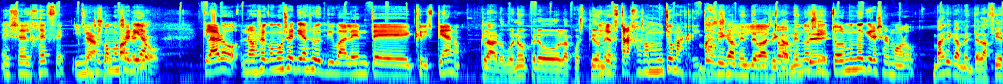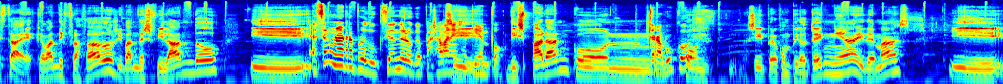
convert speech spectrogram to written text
es el jefe. Y no sé cómo sería. Claro, no sé cómo sería su equivalente cristiano. Claro, bueno, pero la Y cuestión los es. trajes son mucho más ricos. Básicamente, y Todo el, mundo, básicamente- sí, todo el mundo quiere ser moro. Básicamente la fiesta es que van disfrazados y van desfilando y Hacen una reproducción de lo que pasaba en ese tiempo. disparan con, Trabucos. con- sí, pero con pirotecnia y demás y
